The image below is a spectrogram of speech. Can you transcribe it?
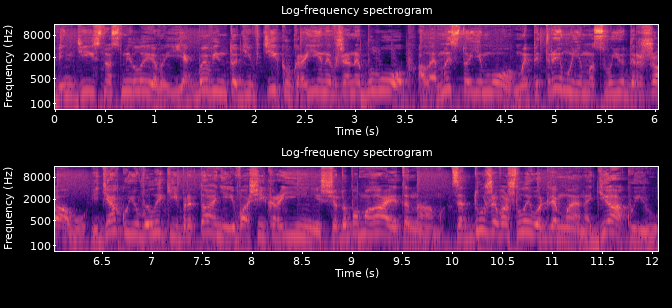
Він дійсно сміливий. Якби він тоді втік, України вже не було б. Але ми стоїмо, ми підтримуємо свою державу. І дякую Великій Британії і вашій країні, що допомагаєте нам. Це дуже важливо для мене. Дякую.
